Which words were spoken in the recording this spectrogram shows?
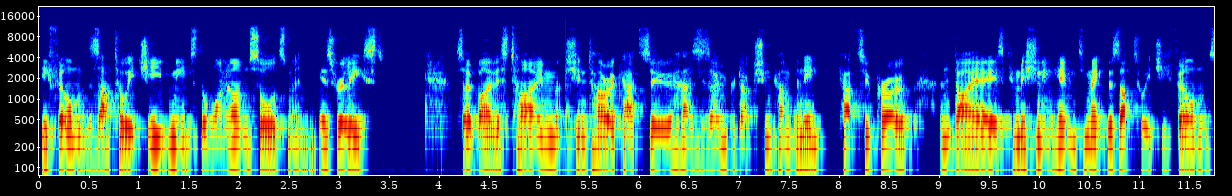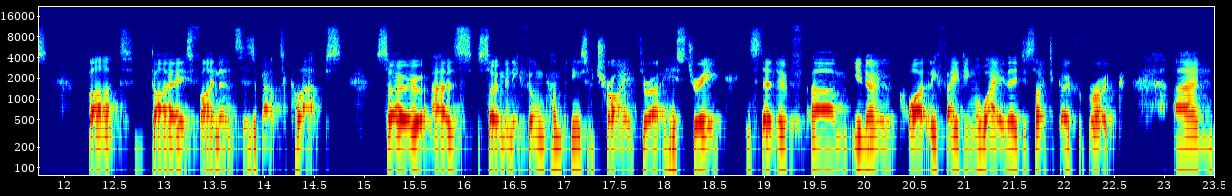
the film Zatoichi Meets the One Armed Swordsman is released. So by this time, Shintaro Katsu has his own production company, Katsu Pro, and Daiei is commissioning him to make the Zatoichi films. But Daiei's finance is about to collapse. So, as so many film companies have tried throughout history, instead of um, you know quietly fading away, they decide to go for broke, and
